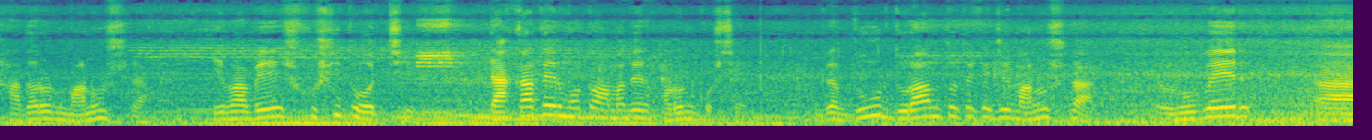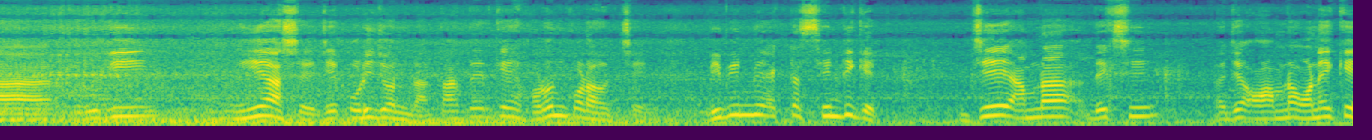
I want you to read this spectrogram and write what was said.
সাধারণ মানুষরা এভাবে শোষিত হচ্ছি। ডাকাতের মতো আমাদের হরণ করছে। দূর দূরান্ত থেকে যে মানুষরা রোগের রুগী নিয়ে আসে যে পরিজনরা, তাদেরকে হরণ করা হচ্ছে। বিভিন্ন একটা সিন্ডিকেট যে আমরা দেখছি যে আমরা অনেকে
